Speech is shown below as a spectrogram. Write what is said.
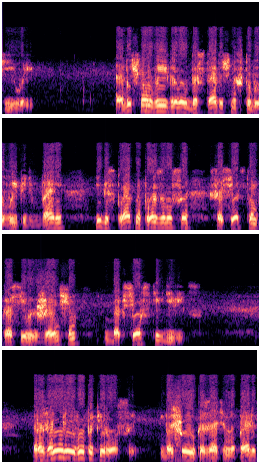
силой. Обычно он выигрывал достаточно, чтобы выпить в баре, и бесплатно пользовался соседством красивых женщин, боксерских девиц. Разорили его папиросы. Большой указательный палец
